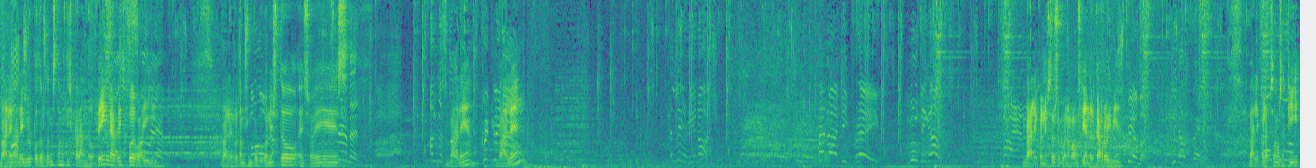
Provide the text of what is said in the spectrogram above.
vale, vale, grupo 2, ¿dónde estamos disparando? Venga, abrid fuego ahí Vale, rotamos un poco con esto, eso es. Vale, vale. Vale, con esto, bueno, vamos liando el carro y bien. Vale, colapsamos aquí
